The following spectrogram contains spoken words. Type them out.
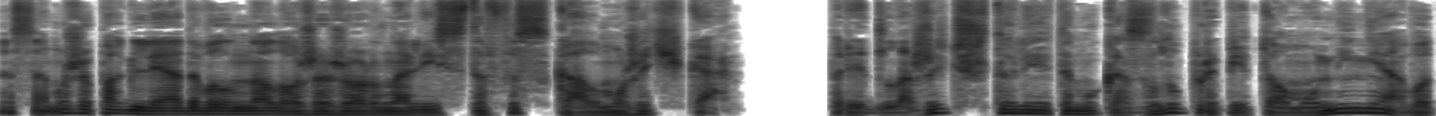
а сам уже поглядывал на ложе журналистов, искал мужичка. Предложить, что ли, этому козлу пропитому меня вот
